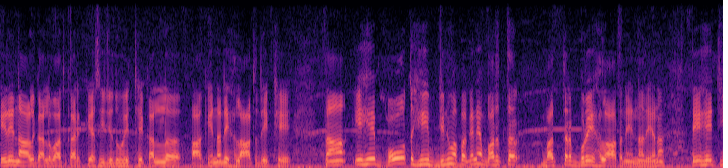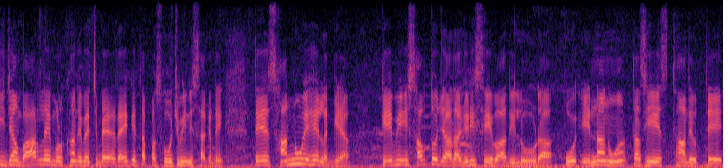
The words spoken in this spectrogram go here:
ਇਹਦੇ ਨਾਲ ਗੱਲਬਾਤ ਕਰਕੇ ਅਸੀਂ ਜਦੋਂ ਇੱਥੇ ਕੱਲ ਆ ਕੇ ਇਹਨਾਂ ਦੇ ਹਾਲਾਤ ਦੇਖੇ, ਤਾਂ ਇਹ ਬਹੁਤ ਹੀ ਜਿਹਨੂੰ ਆਪਾਂ ਕਹਿੰਦੇ ਆ ਬਦਤਰ ਬਦਤਰ ਬੁਰੇ ਹਾਲਾਤ ਨੇ ਇਹਨਾਂ ਦੇ, ਹਨਾ? ਤੇ ਇਹ ਚੀਜ਼ਾਂ ਬਾਹਰਲੇ ਮੁਲਕਾਂ ਦੇ ਵਿੱਚ ਬੈ- ਰਹਿ ਕੇ ਤਾਂ ਆਪਾਂ ਸੋਚ ਵੀ ਨਹੀਂ ਸਕਦੇ। ਤੇ ਸਾਨੂੰ ਇਹ ਲੱਗਿਆ ਕਿ ਵੀ ਸਭ ਤੋਂ ਜ਼ਿਆਦਾ ਜਿਹੜੀ ਸੇਵਾ ਦੀ ਲੋੜ ਆ, ਉਹ ਇਹਨਾਂ ਨੂੰ ਆ। ਤਾਂ ਅਸੀਂ ਇਸ ਥਾਂ ਦੇ ਉੱਤੇ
